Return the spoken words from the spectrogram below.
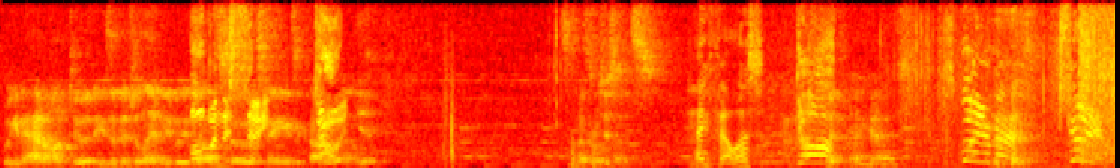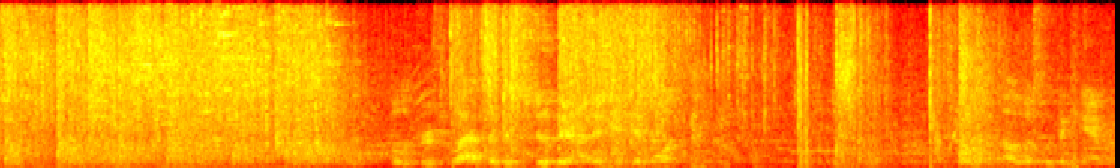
Huh? We can add on to it. He's a vigilante, but he's Open the also safe. saying he's a cop. Do it. Yeah. So that's Just- just. Hey, fellas. God! Hey guys. Spider-Man! Shoot him! Bulletproof glass? I just stood there and I didn't get hit once. Oh, what's with the camera?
